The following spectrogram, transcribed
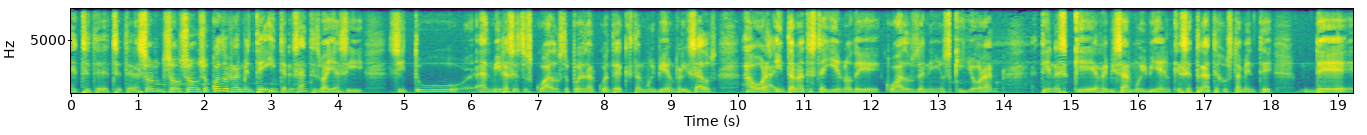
etcétera, etcétera. Son, son, son, son cuadros realmente interesantes. Vaya, si, si tú admiras estos cuadros, te puedes dar cuenta de que están muy bien realizados. Ahora, Internet está lleno de cuadros de niños que lloran. Tienes que revisar muy bien que se trate justamente de,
